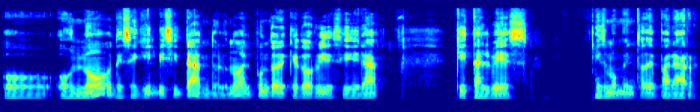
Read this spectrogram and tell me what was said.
o, o no de seguir visitándolo, ¿no? Al punto de que Dory decidirá que tal vez es momento de parar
